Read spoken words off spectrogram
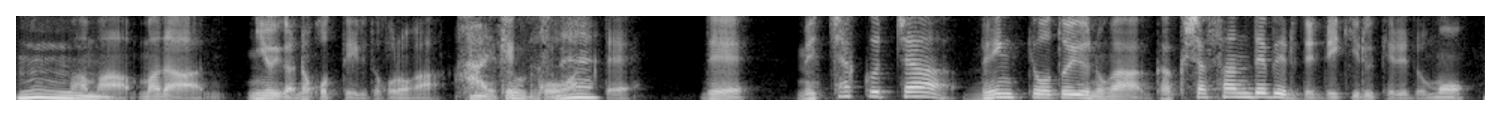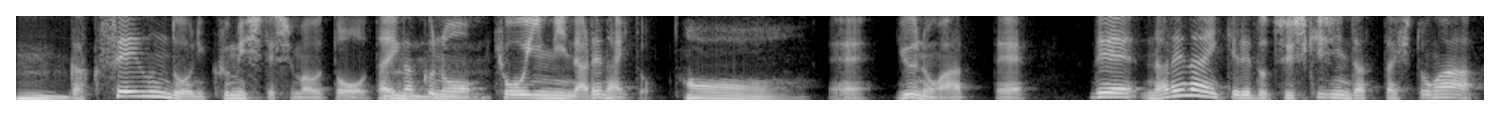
うん。まあまあ、まだ匂いが残っているところがはい結構あって、で、めちゃくちゃ勉強というのが学者さんレベルでできるけれども、うん。学生運動に組みしてしまうと、大学の教員になれないと、はえーいうのがあって、で、なれないけれど知識人だった人が、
